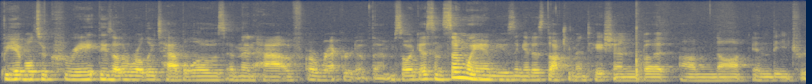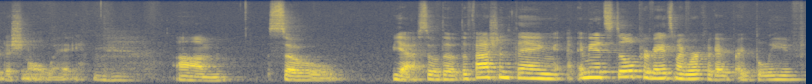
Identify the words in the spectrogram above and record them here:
be able to create these otherworldly tableaus and then have a record of them. So I guess in some way I'm using it as documentation, but um, not in the traditional way. Um, so yeah, so the, the fashion thing, I mean, it still pervades my work. Like I, I believe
